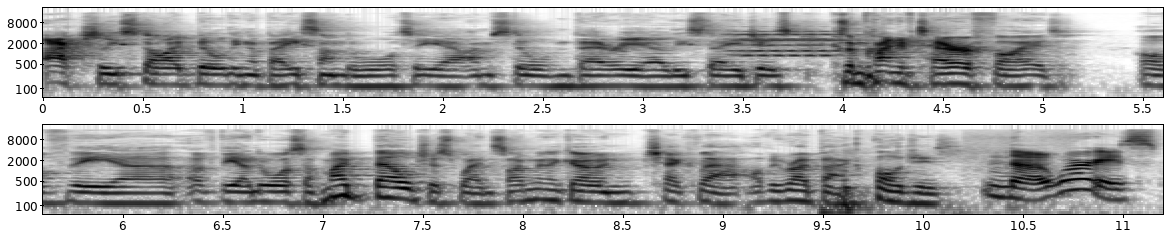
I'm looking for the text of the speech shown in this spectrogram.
actually started building a base underwater yet. I'm still in very early stages because I'm kind of terrified of the uh, of the underwater stuff. My bell just went, so I'm going to go and check that. I'll be right back. Apologies. No worries.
